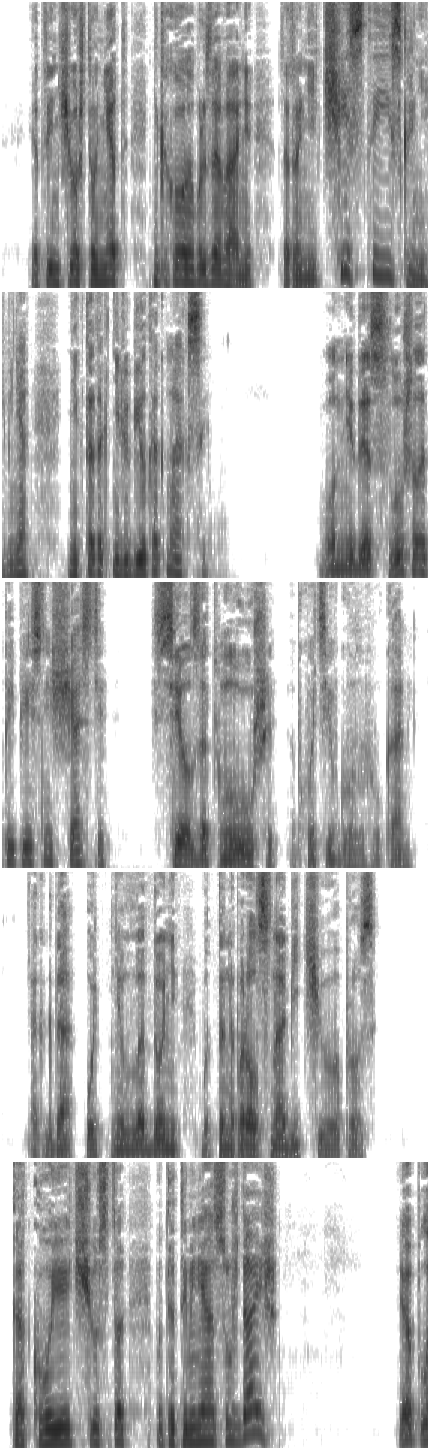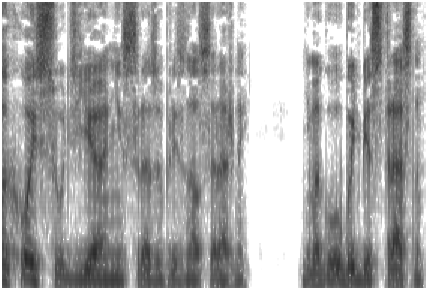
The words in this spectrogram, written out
— это ничего, что нет никакого образования, зато они чистые и искренние. Меня никто так не любил, как Максы. Он не дослушал этой песни счастья, сел, заткнул уши, обхватив голову руками, а когда отнял ладони, будто напоролся на обидчивый вопрос. «Такое чувство, будто ты меня осуждаешь?» «Я плохой судья», — не сразу признался ражный. «Не могу быть бесстрастным».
